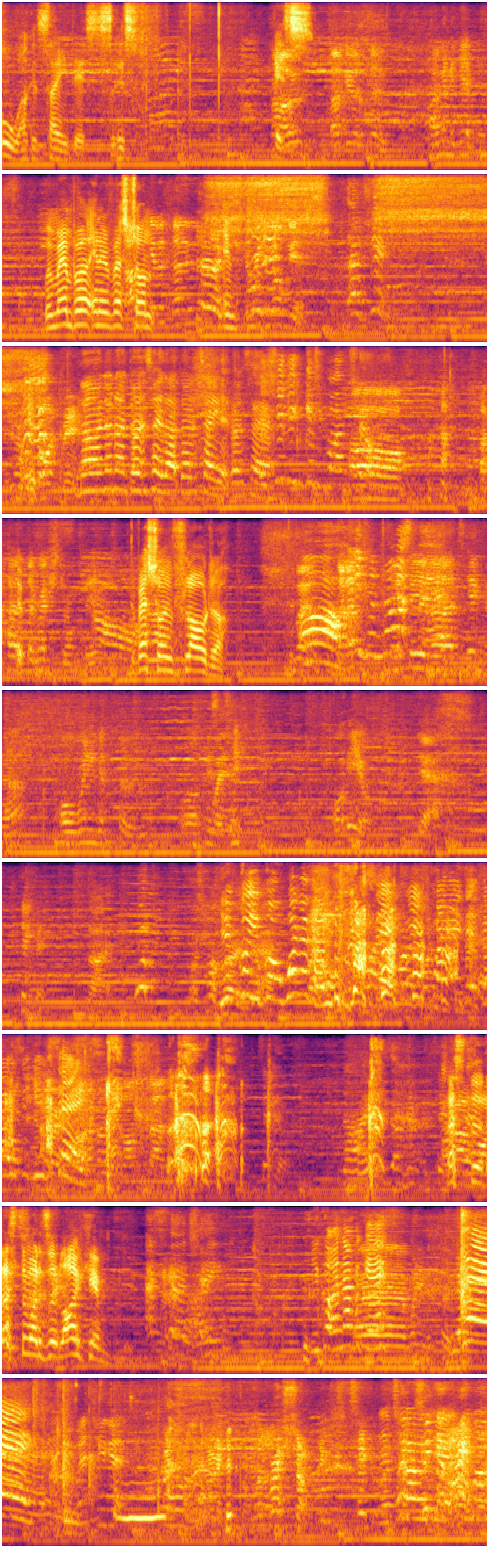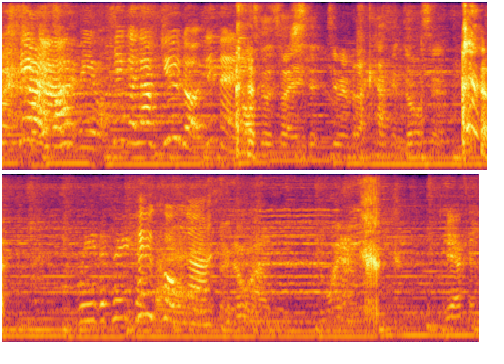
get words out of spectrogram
Oh, I could say this. It's. No, It's. don't give a clue. I'm gonna get this. Remember in a Don't restaurant. give a clue. In- It's obvious. Oh shit. You don't like me. No, no, no, don't say that, don't say it, don't say She it. didn't get it by himself. Oh, I heard the restaurant bit. The restaurant in Florida. Oh. He's It's either Tigger or Winnie the Pooh or it's Wait. Or Eel. Yes. Tigger. No. What's my You've got, you've got one of those that you said. Which one is it, those that you said? No. That's the that's the ones that like him. That's 13. You got another uh, guess? Uh, Winnie the Pooh. Yes! When did you get? The restaurant, it. Let's go with it. Tigger. Tigger loved you lot, didn't I was going to say, do you remember that Catherine Dorset? We the poo. Pooh corner. Yeah, okay.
